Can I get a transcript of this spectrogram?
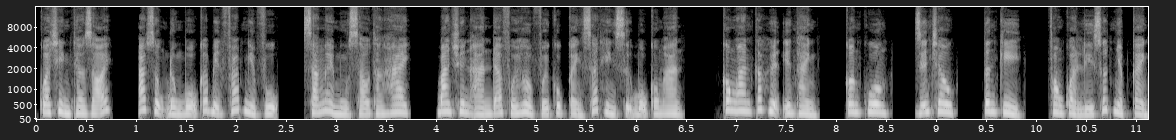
Quá trình theo dõi, áp dụng đồng bộ các biện pháp nghiệp vụ, sáng ngày 6 tháng 2, ban chuyên án đã phối hợp với cục cảnh sát hình sự Bộ Công an, công an các huyện Yên Thành, Con Cuông, Diễn Châu, Tân Kỳ, phòng quản lý xuất nhập cảnh,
